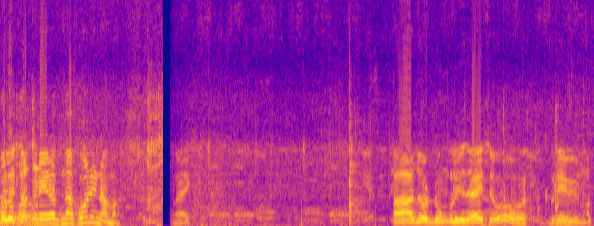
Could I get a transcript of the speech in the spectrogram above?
ઓલી નાખવાનો? ચટણી નાખવાની નામાં આમાં? નાખ. હા જો ડુંગળી જાય છે હો ગ્રેવીમાં.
